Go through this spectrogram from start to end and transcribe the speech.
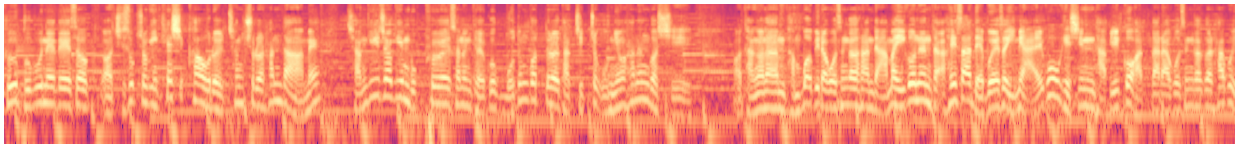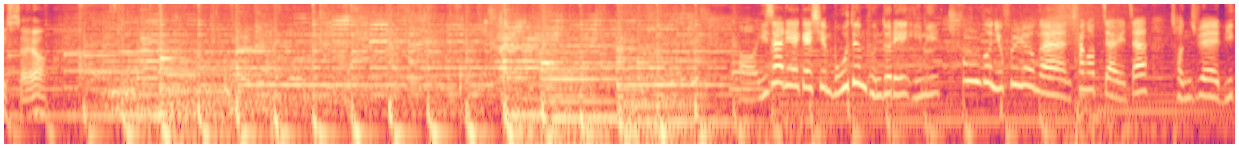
그 부분에 대해서 어, 지속적인 캐시카우를 창출을 한 다음에 장기적인 목표에서는 결국 모든 것들을 다 직접 운영하는 것이 어, 당연한 방법이라고 생각을 하는데 아마 이거는 다 회사 내부에서 이미 알고 계신 답일 것 같다라고 생각을 하고 있어요. 자리에 계신 모든 분들이 이미 충분히 훌륭한 창업자이자 전주의 미,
